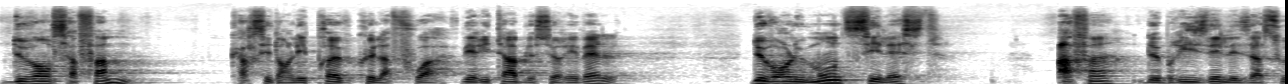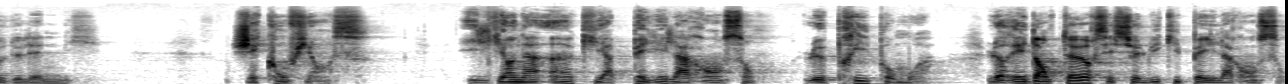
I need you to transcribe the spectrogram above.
Devant sa femme, car c'est dans l'épreuve que la foi véritable se révèle, devant le monde céleste, afin de briser les assauts de l'ennemi. J'ai confiance. Il y en a un qui a payé la rançon, le prix pour moi. Le Rédempteur, c'est celui qui paye la rançon.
